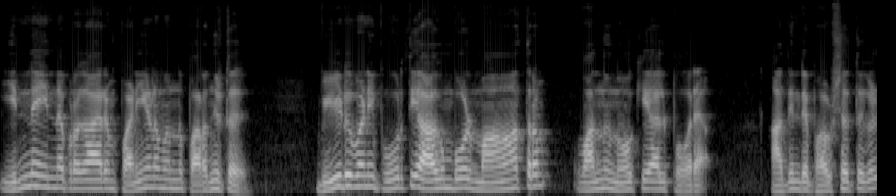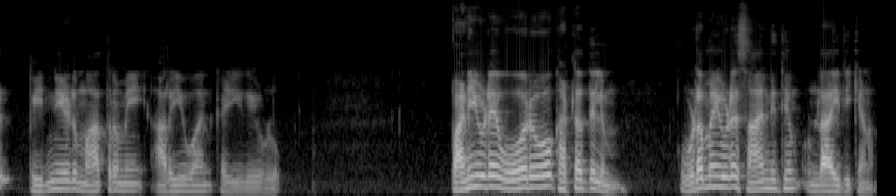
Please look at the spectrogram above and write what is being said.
ഇന്ന ഇന്ന പ്രകാരം പണിയണമെന്ന് പറഞ്ഞിട്ട് വീട് പണി പൂർത്തിയാകുമ്പോൾ മാത്രം വന്ന് നോക്കിയാൽ പോരാ. അതിന്റെ ഭവിഷ്യത്തുകൾ പിന്നീട് മാത്രമേ അറിയുവാൻ കഴിയുകയുള്ളൂ. പണിയുടെ ഓരോ ഘട്ടത്തിലും ഉടമയുടെ സാന്നിധ്യം ഉണ്ടായിരിക്കണം.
